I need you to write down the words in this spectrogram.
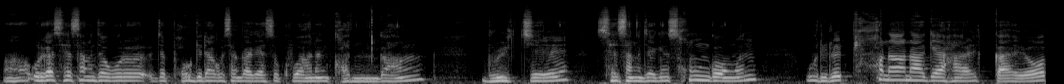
어, 우리가 세상적으로 이제 복이라고 생각해서 구하는 건강, 물질, 세상적인 성공은 우리를 편안하게 할까요?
